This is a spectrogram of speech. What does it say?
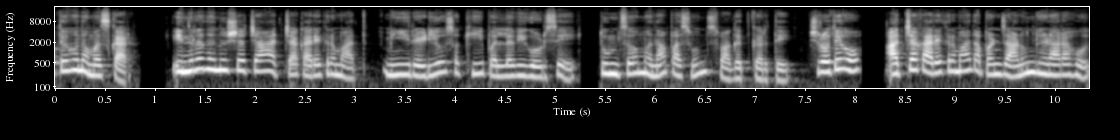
श्रोते हो नमस्कार. इंद्रधनुष्याच्या आजच्या कार्यक्रमात मी रेडिओ सखी पल्लवी गोडसे तुमचं मनापासून स्वागत करते. श्रोते हो आजच्या कार्यक्रमात आपण जाणून घेणार आहोत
